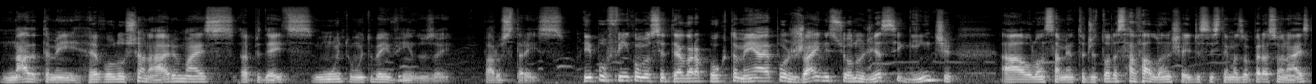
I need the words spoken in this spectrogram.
nada também revolucionário, mas updates muito, muito bem-vindos aí para os três. E por fim, como eu citei agora há pouco, também a Apple já iniciou no dia seguinte ao lançamento de toda essa avalanche aí de sistemas operacionais,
